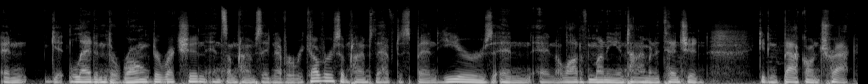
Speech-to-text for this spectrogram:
and get led in the wrong direction. And sometimes they never recover. Sometimes they have to spend years and, and a lot of money and time and attention getting back on track.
